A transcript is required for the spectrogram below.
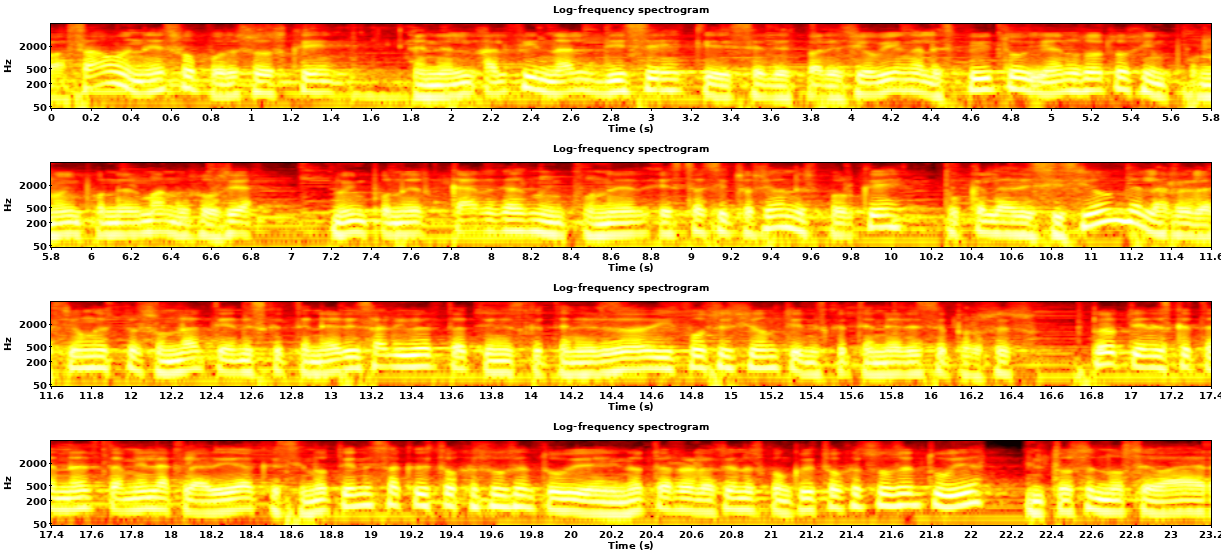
Basado en eso, por eso es que al final dice que se les pareció bien al Espíritu y a nosotros no imponer manos. O sea, no imponer cargas, no imponer estas situaciones. ¿Por qué? Porque la decisión de la relación es personal, tienes que tener esa libertad, tienes que tener esa disposición, tienes que tener ese proceso. Pero tienes que tener también la claridad que si no tienes a Cristo Jesús en tu vida y no te relaciones con Cristo Jesús en tu vida, entonces no se va a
